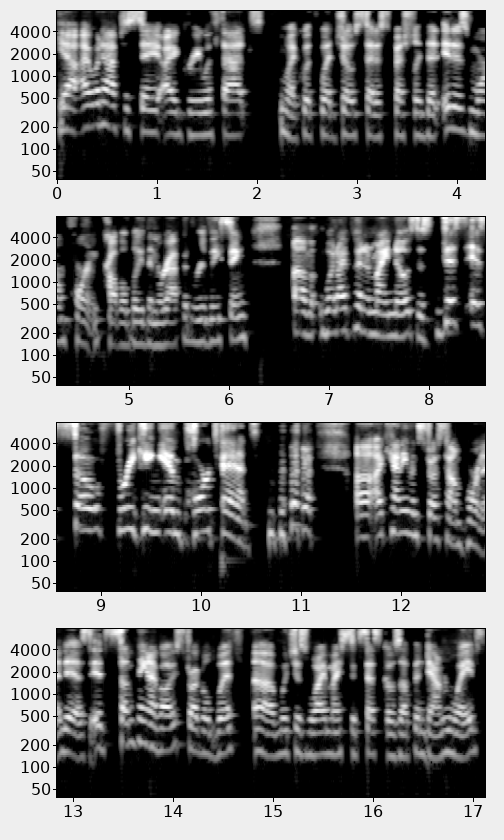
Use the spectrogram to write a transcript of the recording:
Yeah, I would have to say I agree with that. Like with what Joe said, especially that it is more important probably than rapid releasing. Um, what I put in my notes is this is so freaking important. uh, I can't even stress how important it is. It's something I've always struggled with, uh, which is why my success goes up and down in waves.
